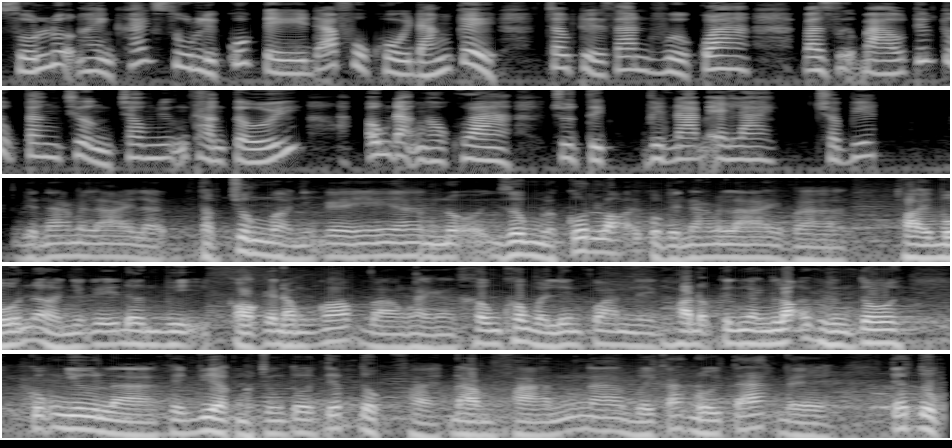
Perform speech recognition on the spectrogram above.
số lượng hành khách du lịch quốc tế đã phục hồi đáng kể trong thời gian vừa qua và dự báo tiếp tục tăng trưởng trong những tháng tới. Ông Đặng Ngọc Hòa, Chủ tịch Việt Nam Airlines cho biết. Việt Nam Airlines là tập trung vào những cái ờ, nội dung là cốt lõi của Việt Nam Airlines và thoái vốn ở những cái đơn vị có cái đóng góp vào ngành hàng không không phải liên quan đến hoạt động kinh doanh lõi của chúng tôi cũng như là cái việc mà chúng tôi tiếp tục phải đàm phán à, với các đối tác để tiếp tục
